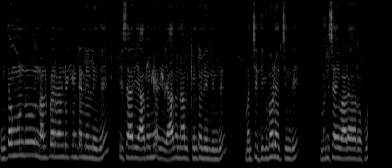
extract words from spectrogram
ఇంతకుముందు నలభై రెండు క్వింటల్ వెళ్ళేది. ఈసారి యాభై యాభై నాలుగు క్వింటల్ వెళ్ళింది. మంచి దిగుబడి వచ్చింది. మనిషి అవి వాడే వరకు.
